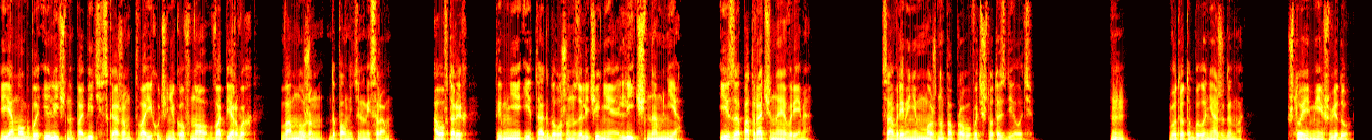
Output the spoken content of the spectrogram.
И я мог бы и лично побить, скажем, твоих учеников, но, во-первых, вам нужен дополнительный срам. А во-вторых, ты мне и так должен за лечение лично мне. И за потраченное время. Со временем можно попробовать что-то сделать. Хм, вот это было неожиданно. Что имеешь в виду?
